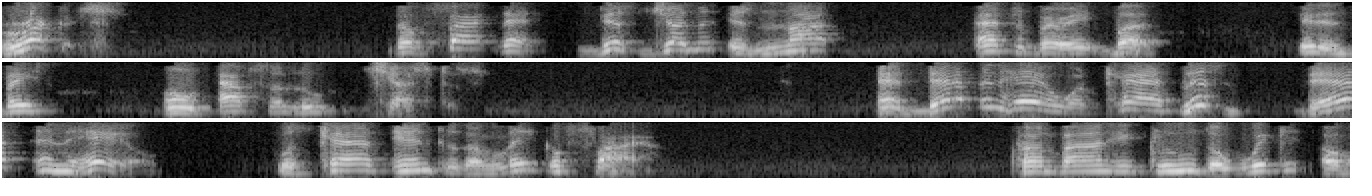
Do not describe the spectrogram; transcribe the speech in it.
Records. The fact that this judgment is not arbitrary, but it is based on absolute justice. And death and hell were cast, listen, death and hell was cast into the lake of fire. Combined includes the wicked of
